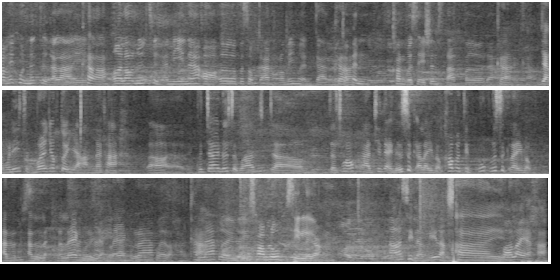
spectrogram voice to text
ทำให้คุณนึกถึงอะไรค่ะเออเรานึกถึงอันนี้นะอ๋อเออประสบการณ์ของเราไม่เหมือนกันมันก็ค่ะเป็น conversation starter ได้ค่ะค่ะอย่างวันนี้สมมติว่ายกตัวอย่างนะคะเอ่อ คุณเจ้ยรู้สึกว่าจะจะชอบงานชิ้นไหนรู้สึกอะไรแบบเข้ามาถึงปุ๊บรู้สึกอะไรแบบอันอันอันแรกเลยอย่างแรกอันเลยแรกเลยเหรอคะค่ะอันแรกเลยจริงๆชอบรูปสีเหลืองอ่าสีเหลืองนี้เหรอคะใช่เพราะอะไรอะคะ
